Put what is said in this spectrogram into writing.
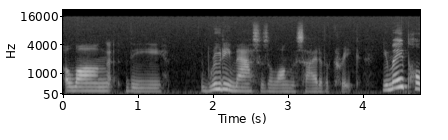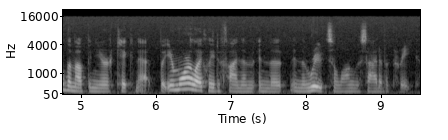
along the rooty masses along the side of a creek. You may pull them up in your kick net, but you're more likely to find them in the, in the roots along the side of a creek.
